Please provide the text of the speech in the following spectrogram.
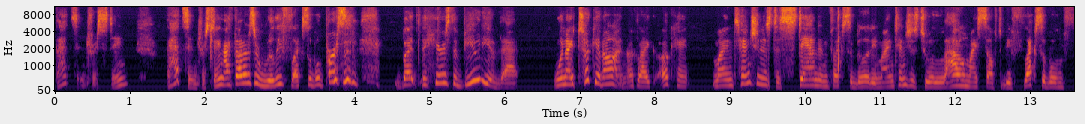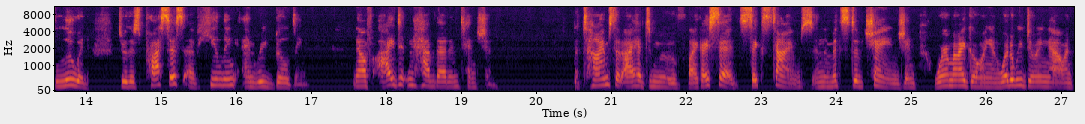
that's interesting. That's interesting. I thought I was a really flexible person. But the, here's the beauty of that. When I took it on, I was like, okay, my intention is to stand in flexibility. My intention is to allow myself to be flexible and fluid through this process of healing and rebuilding. Now, if I didn't have that intention, the times that I had to move, like I said, six times in the midst of change and where am I going and what are we doing now and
